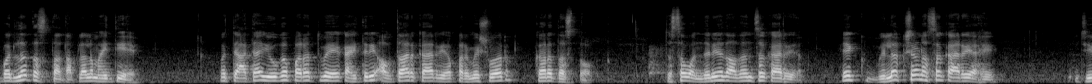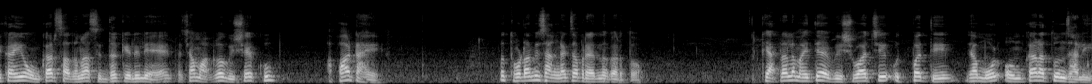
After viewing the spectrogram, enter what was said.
बदलत असतात आपल्याला माहिती आहे. मग त्या त्या युग परत्वे काहीतरी अवतार कार्य परमेश्वर करत असतो. जसं वंदनीय दादांचं कार्य हे एक विलक्षण असं कार्य आहे. जी काही ओंकार साधना सिद्ध केलेली आहे त्याच्यामागं विषय खूप अफाट आहे. तर थोडा मी सांगायचा प्रयत्न करतो की आपल्याला माहिती आहे विश्वाची उत्पत्ती ज्या मूळ ओंकारातून झाली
